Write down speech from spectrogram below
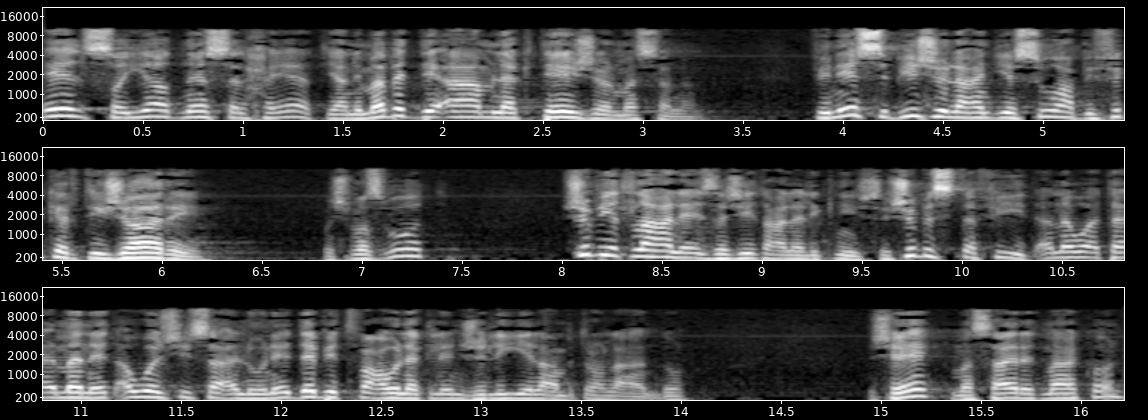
قال صياد ناس الحياة يعني ما بدي أعملك تاجر مثلا. في ناس بيجوا لعند يسوع بفكر تجاري. مش مزبوط؟ شو بيطلع لي إذا جيت على الكنيسة؟ شو بستفيد؟ أنا وقت أمنت أول شيء سألوني قد بيدفعوا لك الإنجيلية اللي عم بتروح لعندهم؟ مش هيك؟ ما صارت معكم؟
